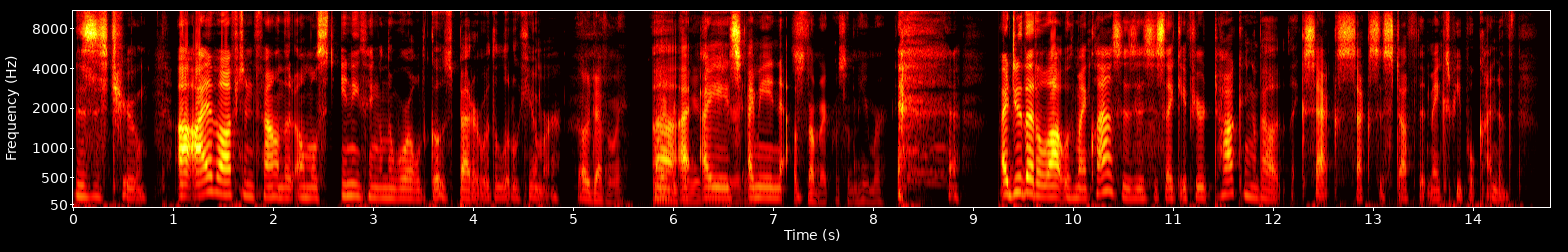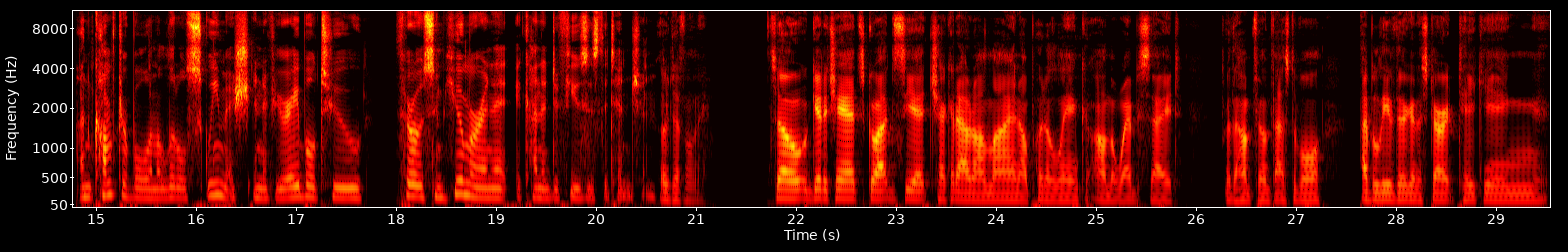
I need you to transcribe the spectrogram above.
this is true. Uh, I've often found that almost anything in the world goes better with a little humor. Oh, definitely. Uh, I, I, I mean, stomach with some humor. I do that a lot with my classes. It's just like if you're talking about like sex, sex is stuff that makes people kind of uncomfortable and a little squeamish. And if you're able to throw some humor in it, it kind of diffuses the tension. Oh, definitely. So get a chance, go out and see it. Check it out online. I'll put a link on the website for the Hump Film Festival. I believe they're going to start taking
